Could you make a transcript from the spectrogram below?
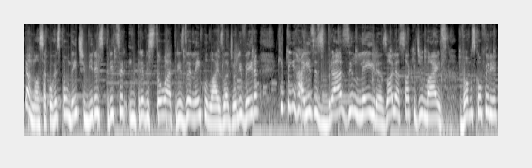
E a nossa correspondente Miriam Spritzer entrevistou a atriz do elenco Laisla de Oliveira, que tem raízes brasileiras. Olha só que demais! Vamos conferir.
